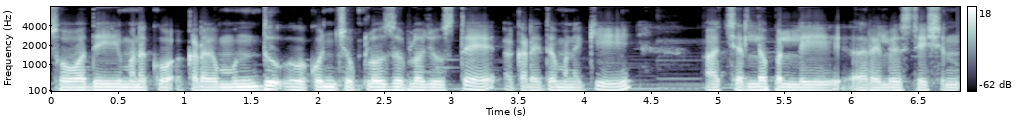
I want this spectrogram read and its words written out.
సో అది మనకు అక్కడ ముందు కొంచెం క్లోజప్లో చూస్తే అక్కడైతే మనకి ఆ చెర్లపల్లి రైల్వే స్టేషన్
